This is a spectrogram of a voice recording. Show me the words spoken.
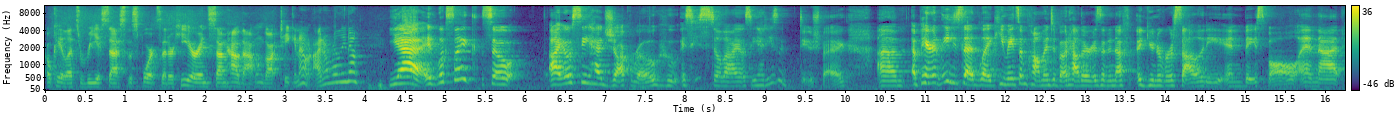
okay, let's reassess the sports that are here and somehow that one got taken out. I don't really know. Yeah, it looks like so. IOC head Jacques Rogge, who is he still the IOC head? He's a douchebag. Um, apparently, he said like he made some comment about how there isn't enough universality in baseball, and that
